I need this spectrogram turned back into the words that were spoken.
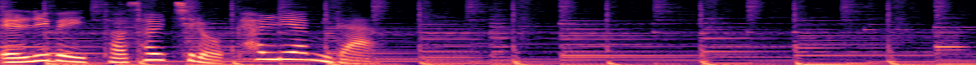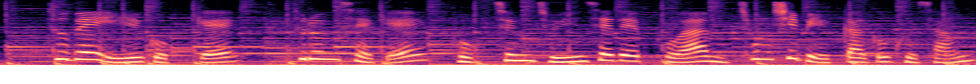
엘리베이터 설치로 편리합니다. 투베 7개, 투룸 3개, 복층 주인 세대 포함 총 11가구 구성.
